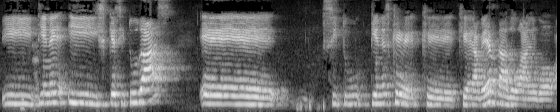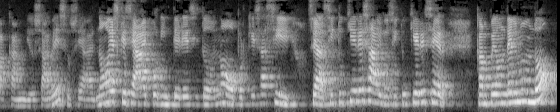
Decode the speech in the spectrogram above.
Y, tiene, y que si tú das, eh, si tú tienes que, que, haber dado algo a cambio, ¿sabes? O sea, no es que sea por interés y todo, no, porque es así. O sea, si tú quieres algo, si tú quieres ser campeón del mundo,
